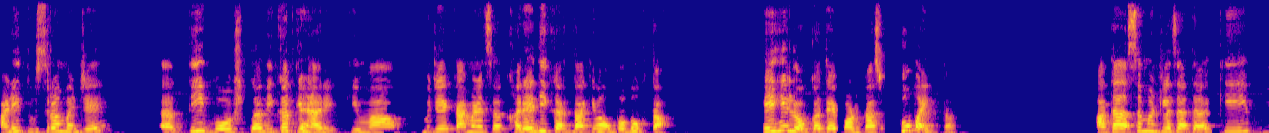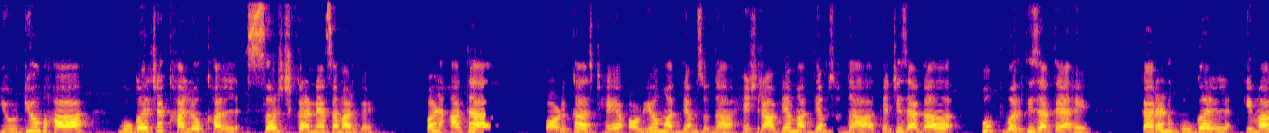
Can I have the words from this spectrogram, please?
आणि दुसरं म्हणजे ती गोष्ट विकत घेणारे किंवा म्हणजे काय म्हणायचं खरेदी करता किंवा उपभोक्ता हेही लोक ते पॉडकास्ट खूप ऐकतात. आता असं म्हटलं जातं की यूट्यूब हा गुगलच्या खालोखाल सर्च करण्याचा मार्ग आहे. पण आता पॉडकास्ट हे ऑडिओ माध्यम सुद्धा हे श्राव्य माध्यम सुद्धा त्याची जागा खूप वरती जाते आहे. कारण गुगल किंवा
